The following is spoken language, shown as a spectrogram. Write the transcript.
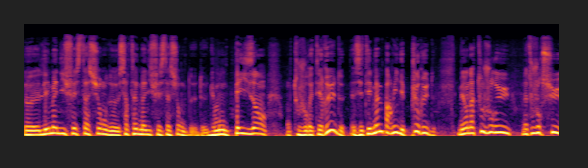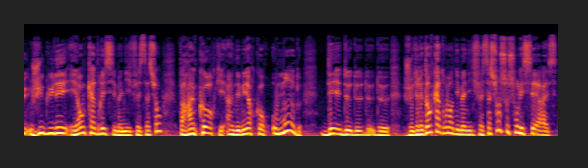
Euh, les manifestations de certaines manifestations du monde paysan ont toujours été rudes. Elles étaient même parmi les plus rudes. Mais on a toujours eu, on a toujours su juguler et encadrer ces manifestations par un corps qui est un des meilleurs corps au monde de je dirais, d'encadrement des manifestations. Ce sont les CRS.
